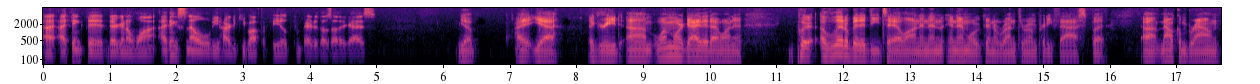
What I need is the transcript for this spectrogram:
I, I think that they're going to want. I think Snell will be hard to keep off the field compared to those other guys. Yep. I yeah, agreed. Um, one more guy that I want to put a little bit of detail on, and then and then we're going to run through them pretty fast. But uh, Malcolm Brown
